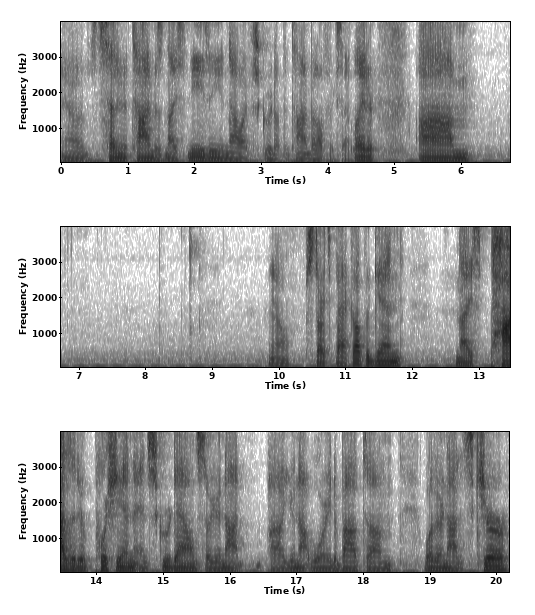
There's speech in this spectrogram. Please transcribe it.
You know, setting the time is nice and easy. Now I've screwed up the time, but I'll fix that later. Um, you know, starts back up again. Nice positive push in and screw down, so you're not uh, you're not worried about um, whether or not it's secure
